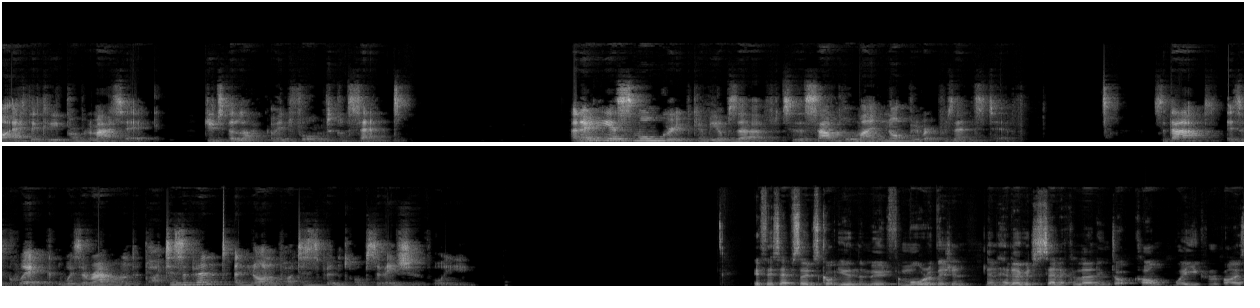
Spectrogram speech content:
are ethically problematic due to the lack of informed consent. And only a small group can be observed, so the sample might not be representative. So that is a quick whiz around participant and non-participant observation for you. If this episode has got you in the mood for more revision, then head over to senecalearning.com where you can revise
